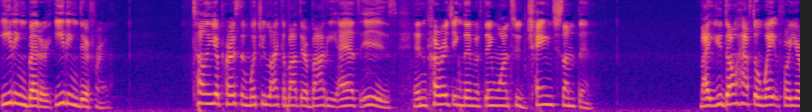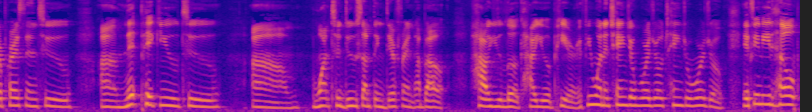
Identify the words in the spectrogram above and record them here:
eating better, eating different, telling your person what you like about their body as is, encouraging them if they want to change something. Like you don't have to wait for your person to um, nitpick you to um, want to do something different about how you look, how you appear. If you want to change your wardrobe, change your wardrobe. If you need help,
